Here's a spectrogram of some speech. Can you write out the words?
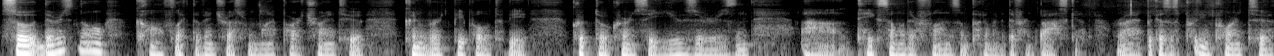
so there is no conflict of interest from my part trying to convert people to be cryptocurrency users and uh, take some of their funds and put them in a different basket, right? Because it's pretty important to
